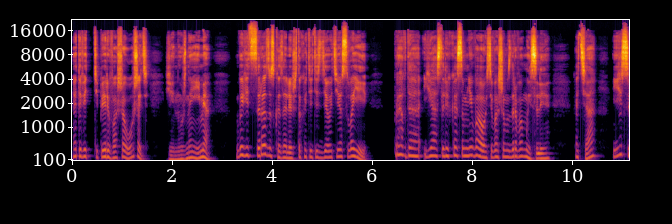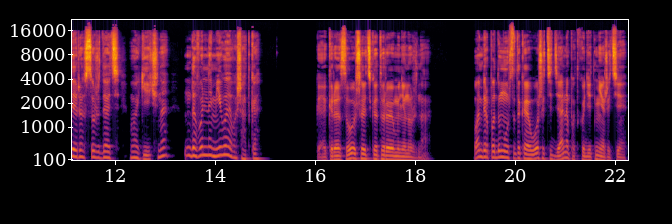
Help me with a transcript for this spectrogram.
Это ведь теперь ваша лошадь. Ей нужно имя. Вы ведь сразу сказали, что хотите сделать ее своей. Правда, я слегка сомневалась в вашем здравомыслии. Хотя, если рассуждать логично, довольно милая лошадка. Как раз лошадь, которая мне нужна. Ламбер подумал, что такая лошадь идеально подходит нежити.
